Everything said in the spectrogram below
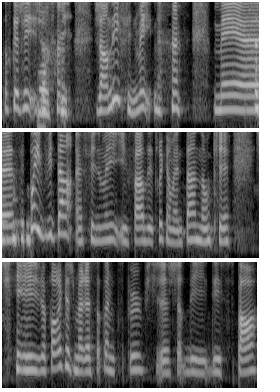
parce que j'ai, j'en, ai filmé, mais euh, c'est pas évident à filmer et faire des trucs en même temps. Donc, euh, il va falloir que je me recette un petit peu puis que j'achète des, des, supports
